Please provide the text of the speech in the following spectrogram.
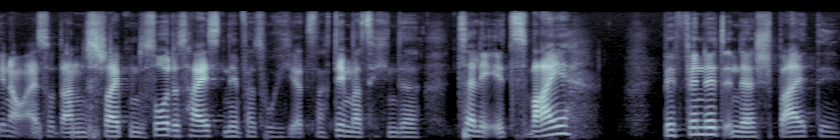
Genau, also dann schreibt man das so, das heißt, in dem Fall suche ich jetzt nach dem, was sich in der Zelle E2 befindet, in der Spalte,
